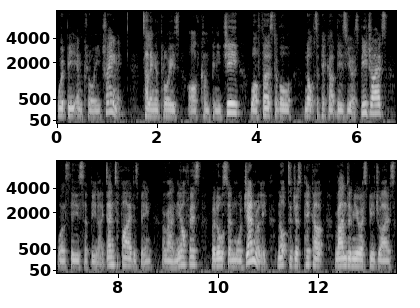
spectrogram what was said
would be employee training, telling employees of company G, well, first of all, not to pick up these USB drives once these have been identified as being around the office, but also more generally, not to just pick up random USB drives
